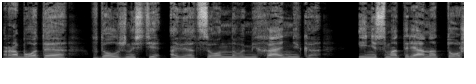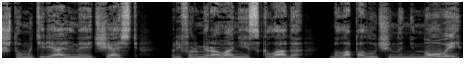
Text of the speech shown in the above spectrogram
Работая в должности авиационного механика и несмотря на то, что материальная часть при формировании склада была получена не новой,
